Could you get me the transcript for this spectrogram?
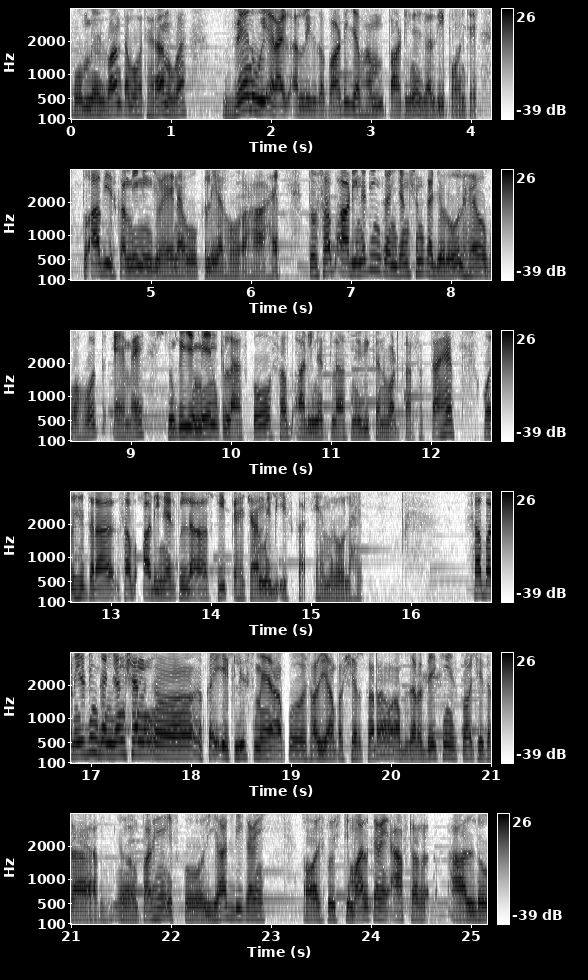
वो मेज़बान तो बहुत हैरान हुआ। When we arrive early the party जब हम पार्टी में जल्दी पहुँचे तो अब इसका मीनिंग जो है ना, वो क्लियर हो रहा है। तो सब ऑर्डिनेटिंग कंजंक्शन का जो रोल है, वो बहुत अहम है, क्योंकि ये मेन क्लास को सब आर्डिनेट क्लास में भी कन्वर्ट कर सकता है, और इसी तरह सब आर्डिनेट क्लास की पहचान में भी इसका अहम रोल है। सब ऑर्डिनेटिंग कंजंक्शन का एक लिस्ट मैं आपको सर यहाँ पर शेयर कर रहा हूँ। आप ज़रा देखें, इसको अच्छी तरह पढ़ें, इसको याद भी करें और इसको इस्तेमाल करें। After all though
